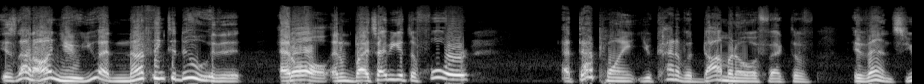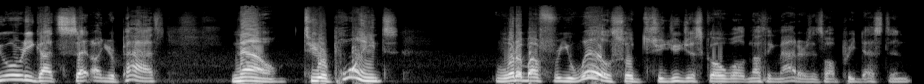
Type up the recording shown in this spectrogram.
it's not on you you had nothing to do with it at all and by the time you get to four at that point, you're kind of a domino effect of events. You already got set on your path. Now, to your point, what about free will? So should you just go, well, nothing matters. It's all predestined.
